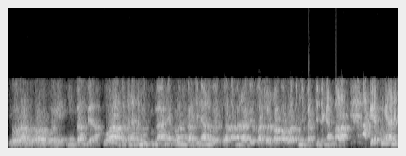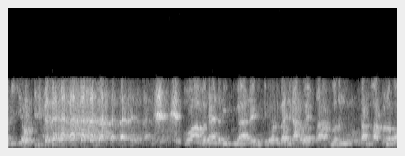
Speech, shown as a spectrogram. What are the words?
Ya orang kalau kau nyimbang bela, wah bukan ada hubungannya kalau nyimbang jenengan itu itu taman raga keluarga rokok, kalau nyimbang jenengan malah akhirnya pengiran video. Wah, bukan ada hubungannya gitu. Kalau kebajikan wesa, bukan urusan suarga nopo.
